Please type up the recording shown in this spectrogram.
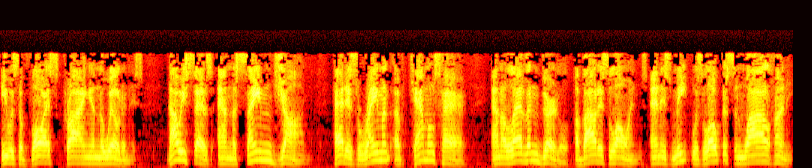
He was a voice crying in the wilderness. Now he says, And the same John had his raiment of camel's hair, and a leathern girdle about his loins, and his meat was locusts and wild honey.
